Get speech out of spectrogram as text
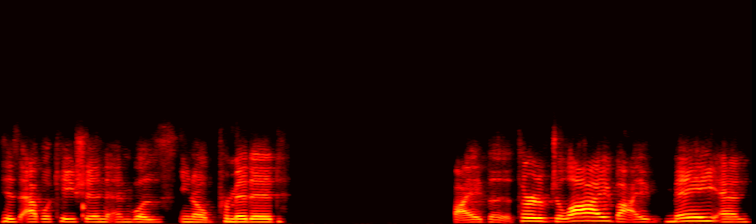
his application and was, you know, permitted by the 3rd of July, by May, and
